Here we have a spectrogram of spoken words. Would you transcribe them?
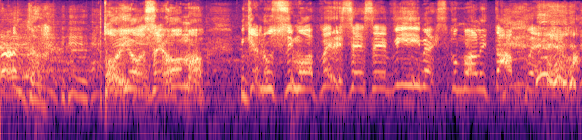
Rantola! Toi on se homo, mikä nussi mua perseeseen viimeksi, kun mä olin Tampereella!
